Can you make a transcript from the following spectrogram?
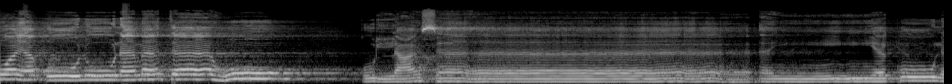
ويقولون متاه قل عسى أن يكون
